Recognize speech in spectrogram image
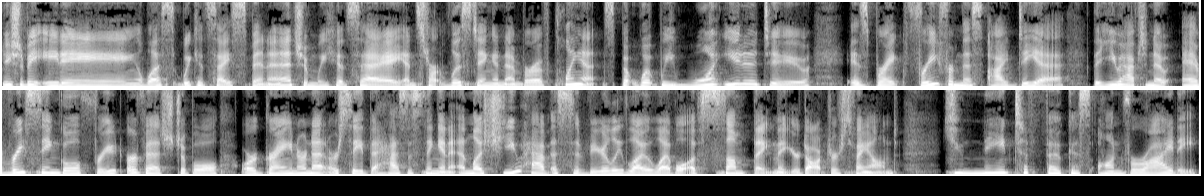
You should be eating less, we could say spinach, and we could say, and start listing a number of plants. But what we want you to do is break free from this idea that you have to know every single fruit or vegetable or grain or nut or seed that has this thing in it, unless you have a severely low level of something that your doctor's found. You need to focus on variety.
